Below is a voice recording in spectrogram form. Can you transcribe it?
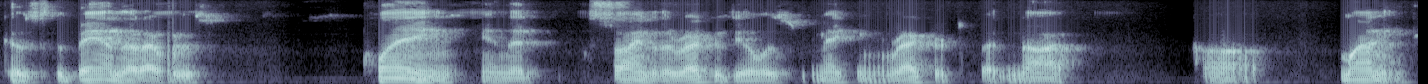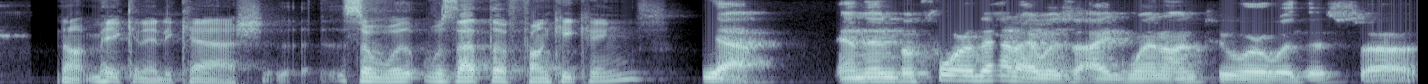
because the band that I was playing in that signed to the record deal was making records, but not uh, money. Not making any cash. So was that the Funky Kings? Yeah, and then before that, I was I went on tour with this uh,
